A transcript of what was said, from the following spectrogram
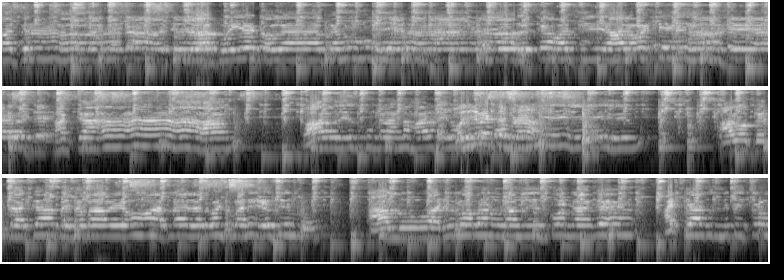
వచ్చిన పోయేటోగా అయ్యో రెక్క వచ్చి ఆగబట్టి అక్క బాగా తీసుకుంటానన్న మాట. ఆగో పెద్ద అక్క పెద్ద బావేమో అట్లా అటువంటి పని చేసిండ్రు. వాళ్ళు అడవి లోపల నువ్వు నన్ను తీసుకొని రాక అట్టాకు తినిపించడం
